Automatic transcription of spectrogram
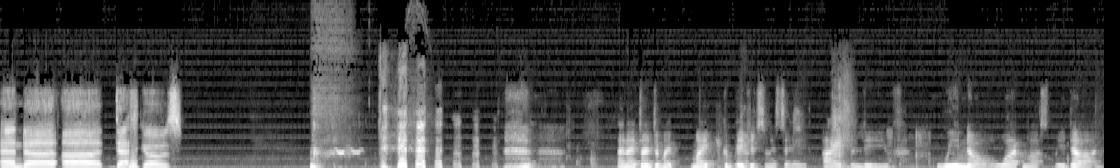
And uh, uh, Death goes, And I turn to my, my compatriots and I say, I believe we know what must be done.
